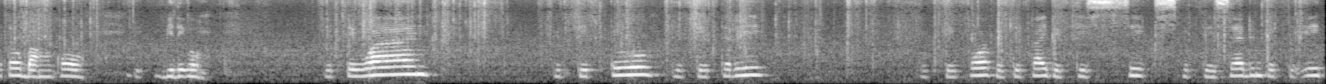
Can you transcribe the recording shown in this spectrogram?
Ito, bangko. Video. 51, 52, 53, 54, 55, 56, 57, 58,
